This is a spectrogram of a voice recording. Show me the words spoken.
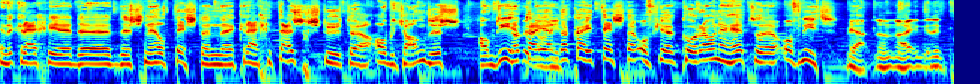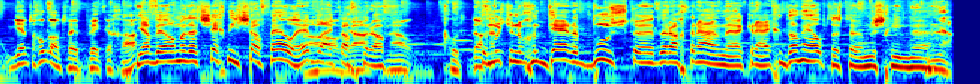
En dan krijg je de, de sneltesten uh, krijg je thuisgestuurd, uh, Albert-Jan. Dus ook die dan, heb kan je, niet. dan kan je testen of je corona hebt uh, of niet. Ja, nou, je hebt toch ook al twee prikken gehad? Jawel, maar dat zegt niet zoveel, hè, blijkt oh, achteraf. Ja, nou, goed. Dan, dan gaat... moet je nog een derde boost erachteraan krijgen. Dan helpt het misschien. Nou.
